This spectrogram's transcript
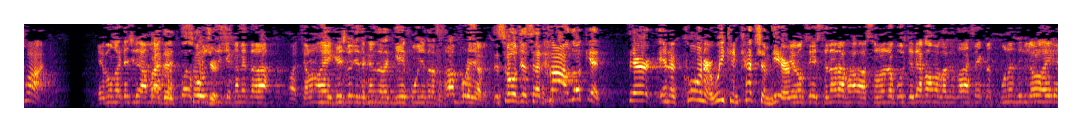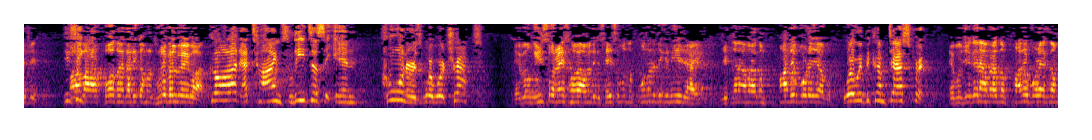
caught? এবং এটা ছিল আমার By the একটা soldiers. পরিস্থিতি যেখানে তারা চালানো হয়ে গেছিল যে যেখানে তারা গিয়ে পৌঁছে তারা ধরা পড়ে যাবে The soldiers said, "Ha! Look it! They're in a corner. We can catch them here." এবং সেই সেনারা ভা- সেনারা বলছে দেখো আমার কাছে তারা সে একটা কোনের দিকে জড়ো হয়ে গেছে You see- আবার আর পথ হয় তাদেরকে আমরা ধরে ফেলবো এবার God at times leads us in corners where we're trapped, এবং ঈশ্বর এই সময় আমাদেরকে সেই সমস্ত কোনের দিকে নিয়ে যায় যেখানে আমরা একদম ফাঁদে পড়ে যাব where we become desperate. এবং যেখানে আমরা একদম ফাঁদে পড়ে একদম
